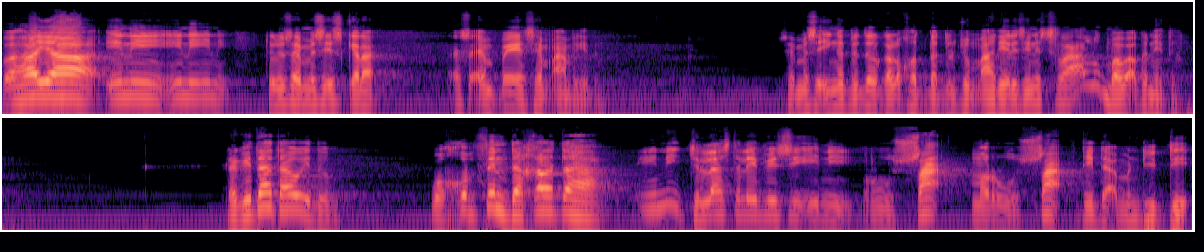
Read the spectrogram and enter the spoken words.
Bahaya ini, ini, ini. Dulu saya masih sekolah SMP, SMA begitu. Saya masih ingat betul kalau khutbatul Jum'ah dia di sini selalu membawakan itu. Dan kita tahu itu. Wa khubthin dakhaltaha. Ini jelas televisi ini rusak, merusak, tidak mendidik.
